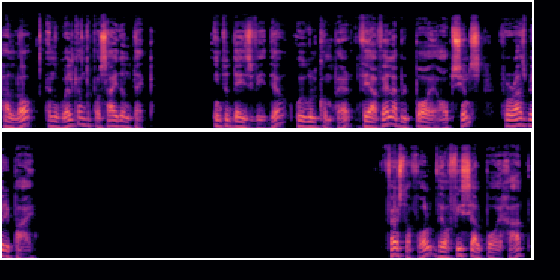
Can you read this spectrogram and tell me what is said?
Hello and welcome to Poseidwn Tech. In today's video we will compare the available PoE options for Raspberry Pi. First of all, the official PoE HAT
